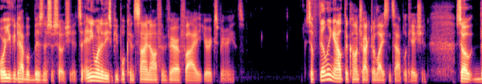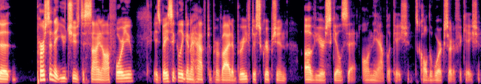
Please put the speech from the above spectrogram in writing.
Or you could have a business associate. So any one of these people can sign off and verify your experience. So filling out the contractor license application. So the person that you choose to sign off for you is basically going to have to provide a brief description of your skill set on the application. It's called the work certification.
